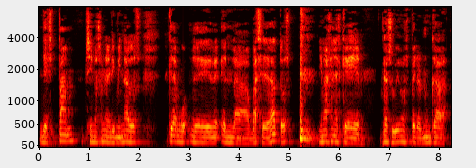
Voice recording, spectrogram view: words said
de spam, si no son eliminados, quedan eh, en la base de datos, imágenes que las subimos pero nunca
